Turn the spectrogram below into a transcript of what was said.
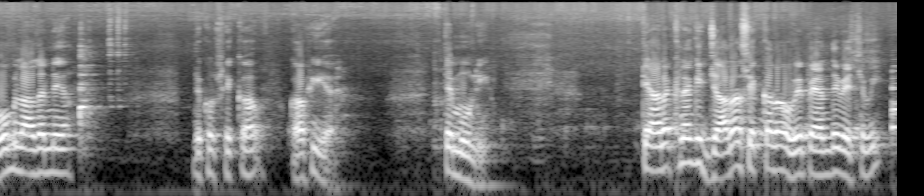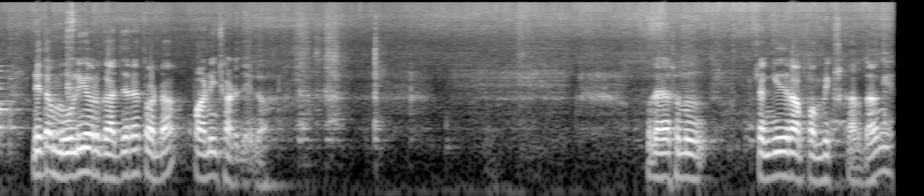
ਉਹ ਮਿਲਾ ਦਿੰਨੇ ਆ ਦੇਖੋ ਸੇਕਾ ਕਾਫੀ ਹੈ ਤੇ ਮੂਲੀ। ਧਿਆਨ ਰੱਖਣਾ ਕਿ ਜ਼ਿਆਦਾ ਸੇਕਾ ਨਾ ਹੋਵੇ ਪੈਨ ਦੇ ਵਿੱਚ ਵੀ, ਨਹੀਂ ਤਾਂ ਮੂਲੀ ਔਰ ਗਾਜਰ ਹੈ, ਤੁਹਾਡਾ ਪਾਣੀ ਛੱਡ ਜਾਏਗਾ। ਹੁਣ ਇਸ ਨੂੰ ਚੰਗੀ ਤਰ੍ਹਾਂ ਆਪਾਂ ਮਿਕਸ ਕਰ ਦਾਂਗੇ।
